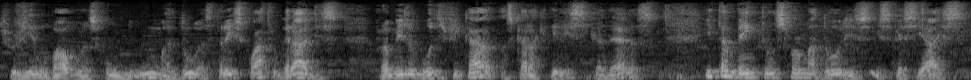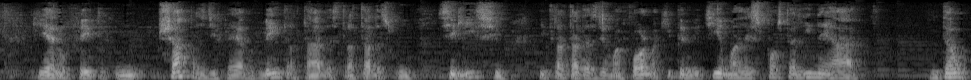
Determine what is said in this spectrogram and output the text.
surgiram válvulas com uma, duas, três, quatro grades para modificar as características delas, e também transformadores especiais que eram feitos com chapas de ferro bem tratadas, tratadas com silício e tratadas de uma forma que permitia uma resposta linear. Então,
